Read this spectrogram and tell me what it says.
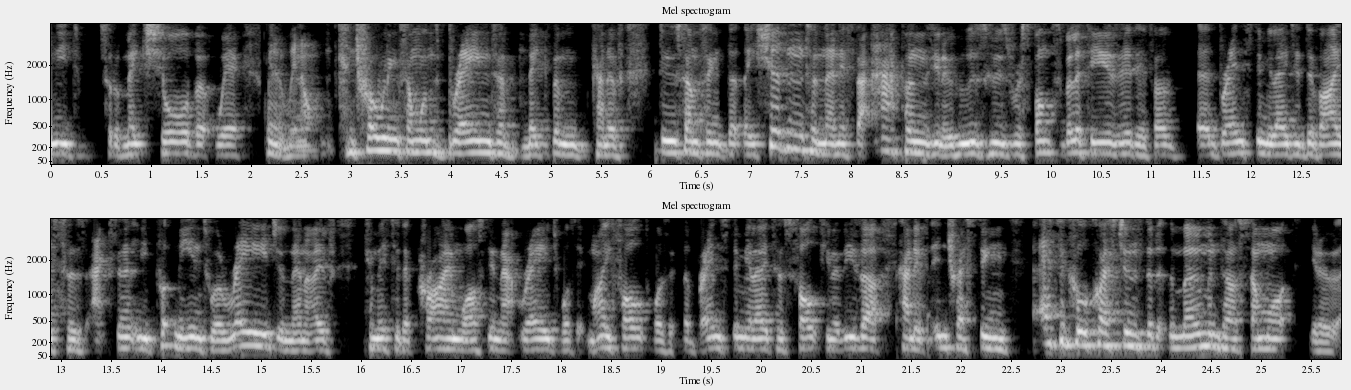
need to sort of make sure that we're, you know, we're not controlling someone's brain to make them kind of do something that they shouldn't. And then if that happens, you know, whose whose responsibility is it if a, a brain stimulated device has accidentally put me into a rage and then I've committed a crime whilst in that rage? Was it my fault? Was it the brain stimulator's fault? You know, these are kind of interesting ethical questions that at the moment are somewhat, you know,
